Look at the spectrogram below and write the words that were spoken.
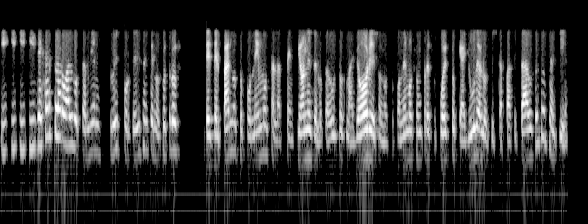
Y, y, y dejar claro algo también, Luis, porque dicen que nosotros desde el PAN nos oponemos a las pensiones de los adultos mayores o nos oponemos a un presupuesto que ayude a los discapacitados. Eso es mentira.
